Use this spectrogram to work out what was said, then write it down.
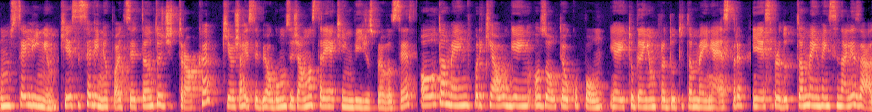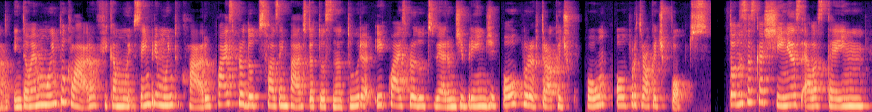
um selinho, que esse selinho pode ser tanto de troca, que eu já recebi alguns e já mostrei aqui em vídeos para vocês, ou também porque alguém usou o teu cupom e aí tu ganha um produto também extra e esse produto também vem sinalizado. Então é muito claro, fica mu sempre muito claro quais produtos fazem parte da tua assinatura e quais produtos vieram de brinde ou por troca de cupom ou por troca de pontos. Todas as caixinhas, elas têm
